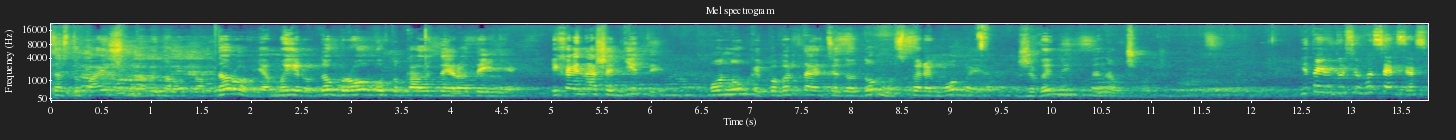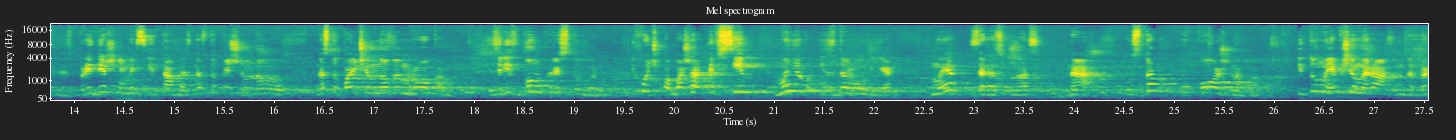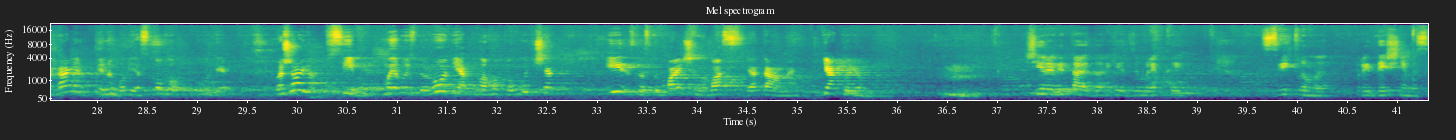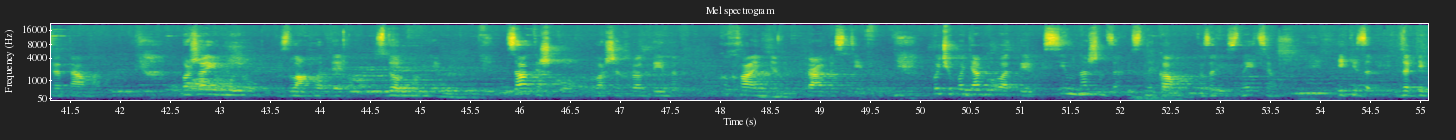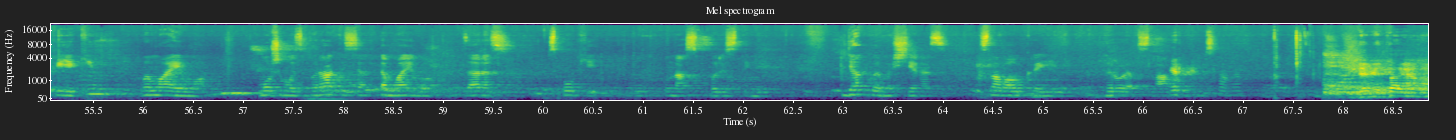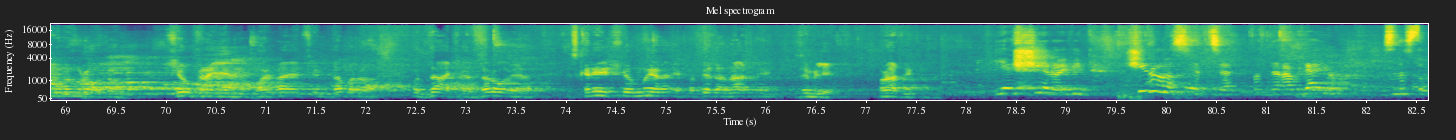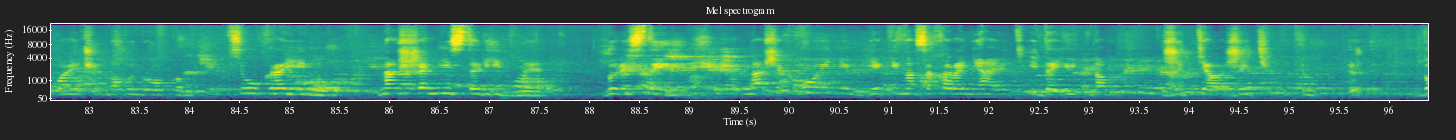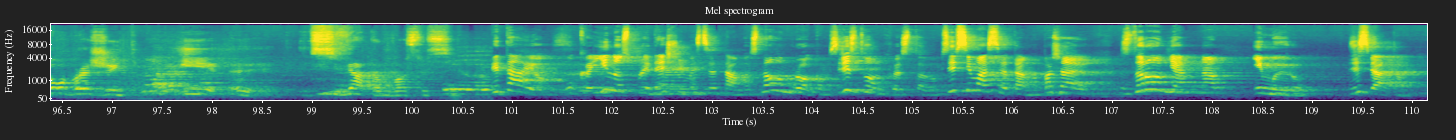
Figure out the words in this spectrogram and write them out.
з наступаючим новим роком. Здоров'я, миру, добробуту кожній родині. І хай наші діти, онуки повертаються додому з перемогою, живими та неушкодженими. Вітаю від усього серця з прийдешніми світами, з наступаючим новим, наступаючим новим роком, з Різдвом Христовим. І хочу побажати всім миру і здоров'я. Мир зараз у нас на устах у кожного. І тому, якщо ми разом забажаємо, він обов'язково буде. Бажаю всім миру, здоров'я, благополуччя і з наступаючими вас святами. Дякую. Щиро вітаю, дорогі земляки, світлими прийдешніми святами. Бажаю миру, злагоди, здоров'я, затишку в ваших родинах, кохання, радості. Хочу подякувати всім нашим захисникам та захисницям, які завдяки яким ми маємо, можемо збиратися та маємо зараз спокій тут у нас в Берестині. Дякуємо ще раз. Слава Україні! Героям слава! Героям слава! Я вітаю з Новим роком всю Україну. Бажаю всім добра, удачі, здоров'я, скорейшого мира і побіди нашої землі. Праздником! Я щиро від щирого серця поздравляю з наступаючим новим роком всю Україну, наше місто рідне, Берестин, наших воїнів, які нас охороняють і дають нам життя, жить, е, добре жити. І е, святом вас усіх. Вітаю Україну з прийдешніми святами, з Новим роком, з Різдвом Христовим, зі всіма святами. Бажаю здоров'я нам і миру. Зі святом!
